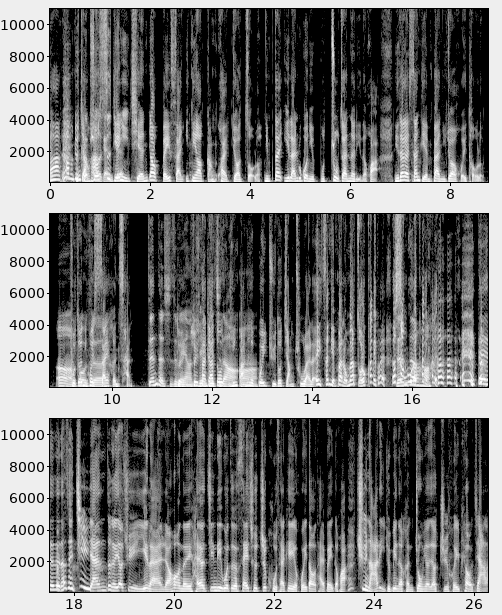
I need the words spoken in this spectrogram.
啊，他们就讲说四点以前要北返，一定要赶快就要走了。你在宜兰，如果你不住在那里的话，你大概三点半你就要回头了，嗯，否则你会塞很惨。真的是这个样子，所以大家都已经把那个规矩都讲出来了。哎、嗯，三点半了，我们要走了，快点快点，要上路了，快点快点。对对 对，那所以既然这个要去宜兰，然后呢还要经历过这个塞车之苦才可以回到台北的话，去哪里就变得很重要，要值回票价了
